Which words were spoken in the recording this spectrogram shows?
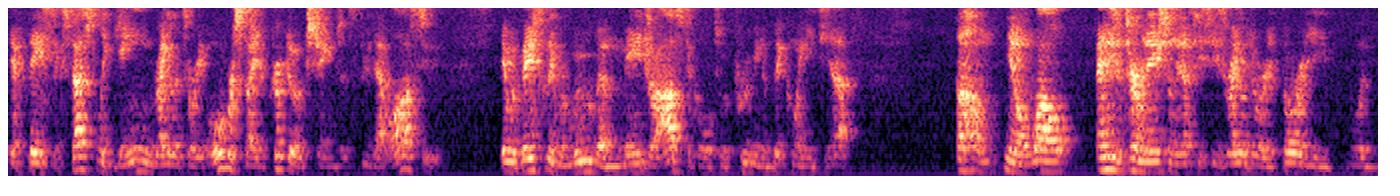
if they successfully gain regulatory oversight of crypto exchanges through that lawsuit, it would basically remove a major obstacle to approving a Bitcoin ETF. Um, you know, while any determination of the SEC's regulatory authority would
